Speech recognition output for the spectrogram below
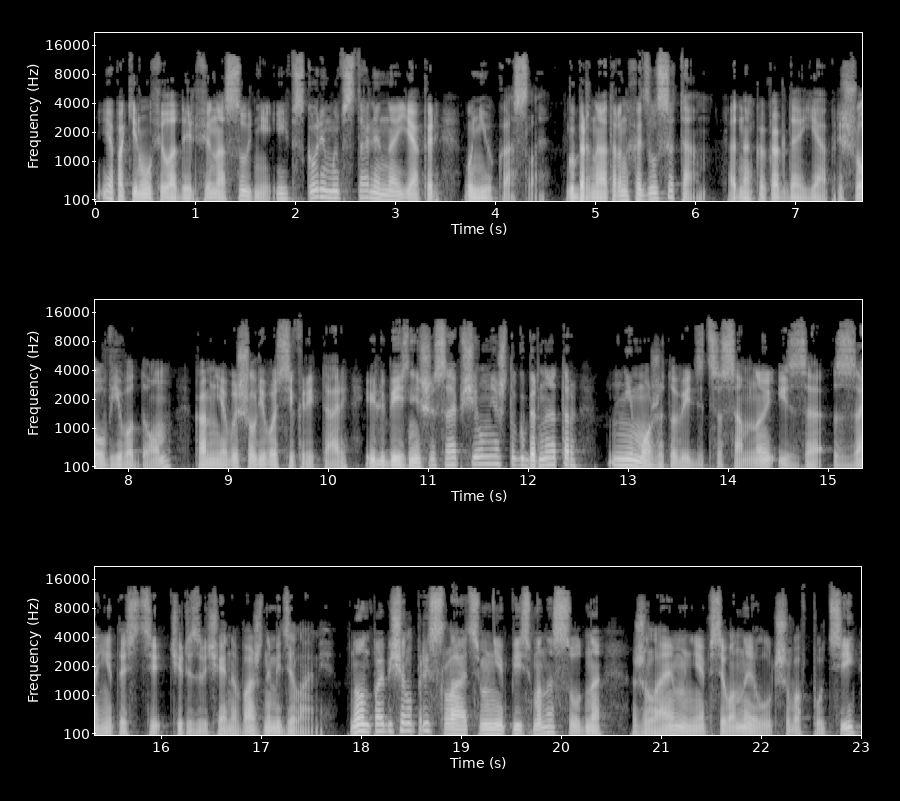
я покинул Филадельфию на судне, и вскоре мы встали на якорь у Ньюкасла. Губернатор находился там. Однако, когда я пришел в его дом, Ко мне вышел его секретарь и любезнейше сообщил мне, что губернатор не может увидеться со мной из-за занятости чрезвычайно важными делами. Но он пообещал прислать мне письма на судно, желая мне всего наилучшего в пути,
